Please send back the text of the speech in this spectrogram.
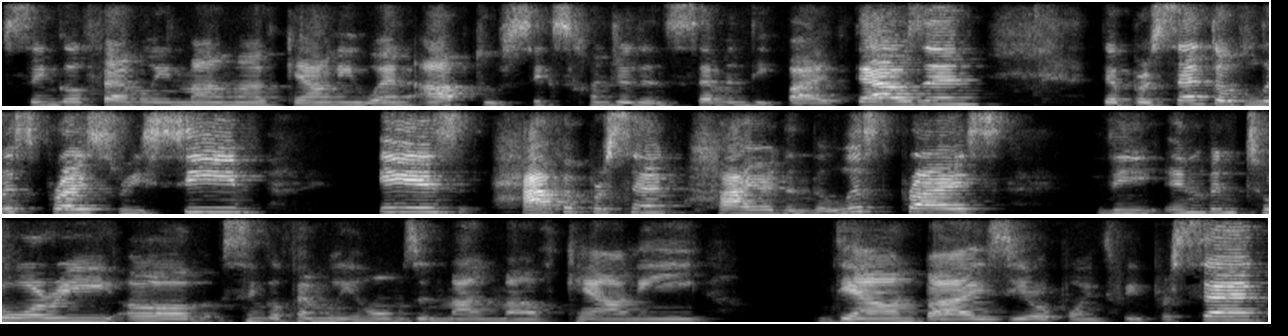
single family in Monmouth County, went up to 675,000. The percent of list price received is half a percent higher than the list price. The inventory of single family homes in Monmouth County down by 0.3%.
